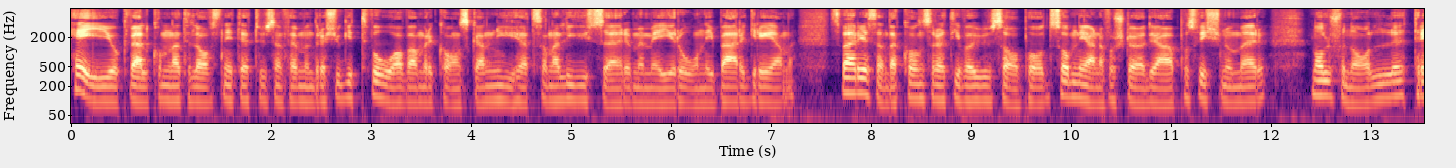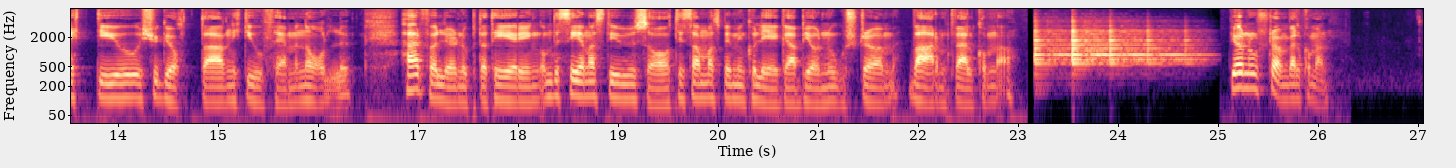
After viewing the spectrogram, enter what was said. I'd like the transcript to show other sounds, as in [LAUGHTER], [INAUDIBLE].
Hej och välkomna till avsnitt 1522 av amerikanska nyhetsanalyser med mig Ronny Berggren. Sveriges enda konservativa USA-podd som ni gärna får stödja på swishnummer 070-30 28 95 0. Här följer en uppdatering om det senaste i USA tillsammans med min kollega Björn Nordström. Varmt välkomna! Björn Nordström, välkommen!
